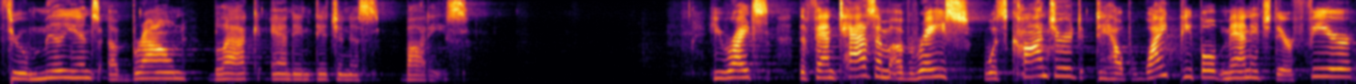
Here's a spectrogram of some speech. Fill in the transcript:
through millions of brown, black, and indigenous bodies. He writes The phantasm of race was conjured to help white people manage their fear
